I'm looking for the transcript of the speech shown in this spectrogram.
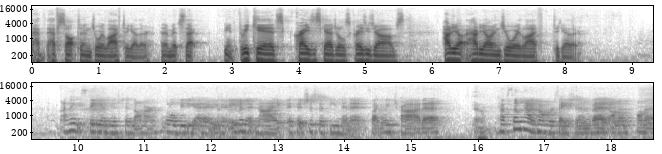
have, have sought to enjoy life together in the midst of that, you know, three kids, crazy schedules, crazy jobs? How do y'all, how do y'all enjoy life together? I think Stephen mentioned on our little video, you know, even at night, if it's just a few minutes, like we try to Yeah. Have some kind of conversation, but on a, on a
